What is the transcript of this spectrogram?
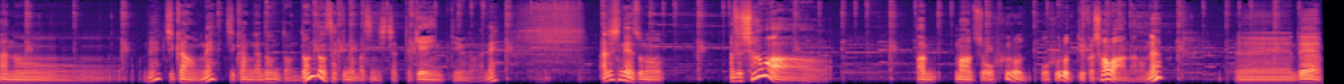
あのー、ね時間をね時間がどんどんどんどん先延ばしにしちゃった原因っていうのがね私ねその私シャワーあまあ私お風呂お風呂っていうかシャワーなのね。えー、で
